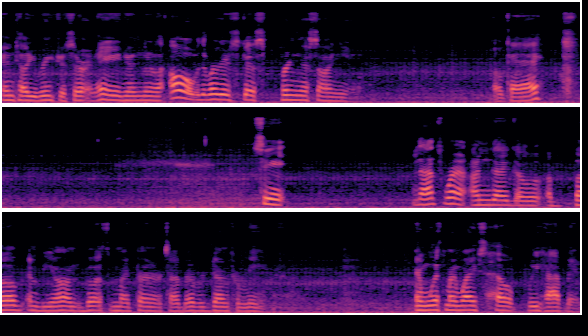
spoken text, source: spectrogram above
until you reach a certain age and they're like, oh, we're just going to spring this on you. Okay? See, that's where I'm gonna go above and beyond both of my parents have ever done for me. And with my wife's help, we have been.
